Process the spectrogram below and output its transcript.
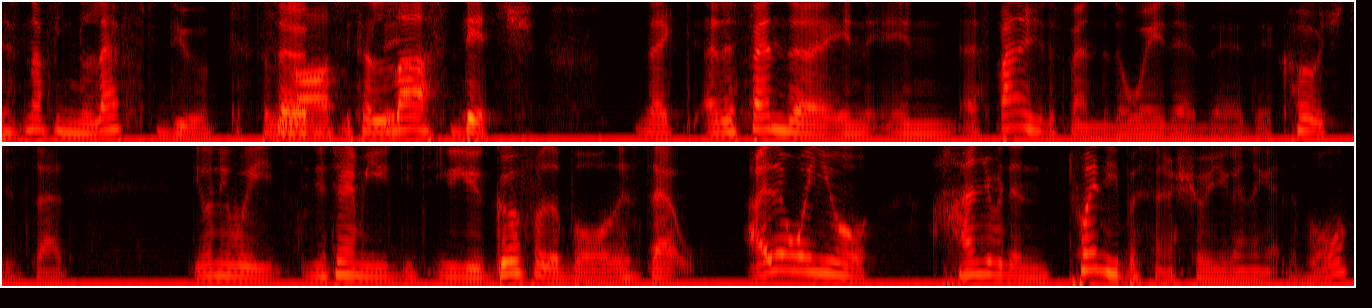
there's nothing left to do. It's the so last it's a ditch. last ditch. Like a defender in in a Spanish defender, the way that they're, they're coached is that the only way you tell me you, you, you go for the ball is that either when you're 120% sure you're going to get the ball,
